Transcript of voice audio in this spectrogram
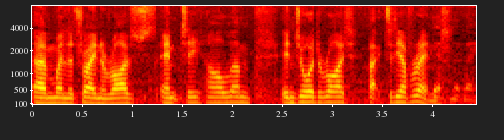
um, when the train arrives empty, I'll um, enjoy the ride back to the other end. Definitely,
